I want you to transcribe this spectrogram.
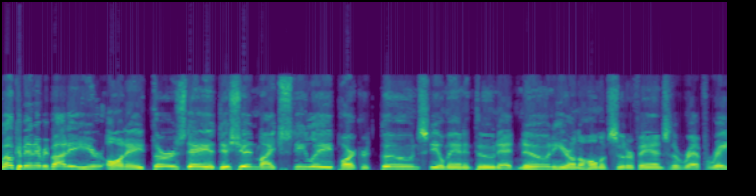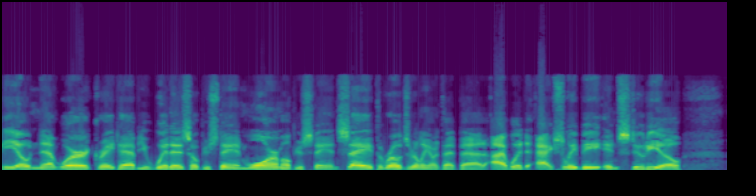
Welcome in, everybody, here on a Thursday edition. Mike Steely, Parker Thune, Steelman and Thune at noon here on the home of Sooner fans, the Ref Radio Network. Great to have you with us. Hope you're staying warm. Hope you're staying safe. The roads really aren't that bad. I would actually be in studio.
